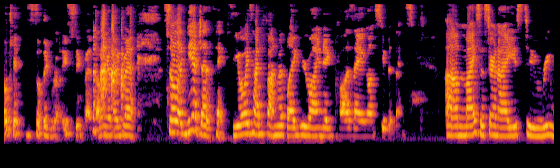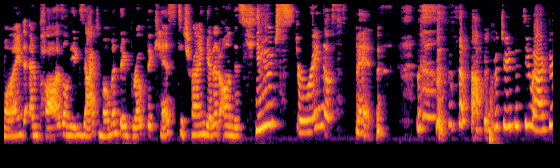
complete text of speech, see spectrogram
Okay, something really stupid that I'm gonna admit. So like VHS tapes, you always had fun with like rewinding, pausing on stupid things. Um, my sister and I used to rewind and pause on the exact moment they broke the kiss to try and get it on this huge string of spit that happened between the two actors,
